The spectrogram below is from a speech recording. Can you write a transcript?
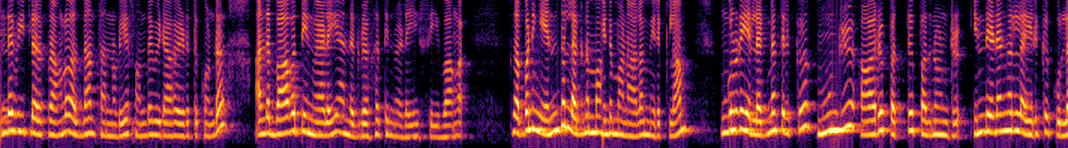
எந்த வீட்டில் இருக்கிறாங்களோ அதுதான் தன்னுடைய சொந்த வீடாக எடுத்துக்கொண்டு அந்த பாவத்தின் வேலையை அந்த கிரகத்தின் வேலையை செய்வாங்க. அப்போ நீங்கள் எந்த லக்னமாக வேண்டுமானாலும் இருக்கலாம். உங்களுடைய லக்னத்திற்கு மூன்று ஆறு பத்து பதினொன்று இந்த இடங்களில் இருக்கக்குள்ள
